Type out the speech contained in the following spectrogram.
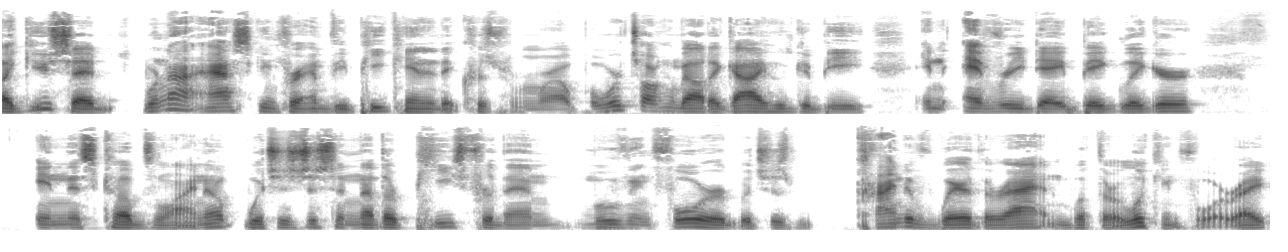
like you said, we're not asking for MVP candidate Christopher Morel, but we're talking about a guy who could be an everyday big leaguer in this Cubs lineup, which is just another piece for them moving forward, which is kind of where they're at and what they're looking for, right?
